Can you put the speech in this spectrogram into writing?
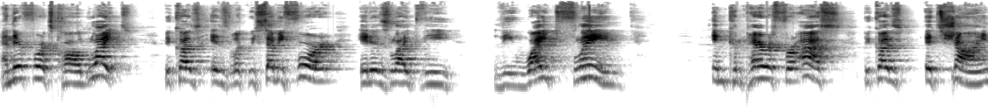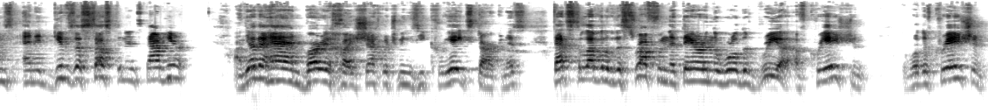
And therefore it's called light, because is what we said before, it is like the the white flame in comparison for us because it shines and it gives us sustenance down here. On the other hand, which means he creates darkness, that's the level of the Srafim that they are in the world of Bria, of creation, the world of creation,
